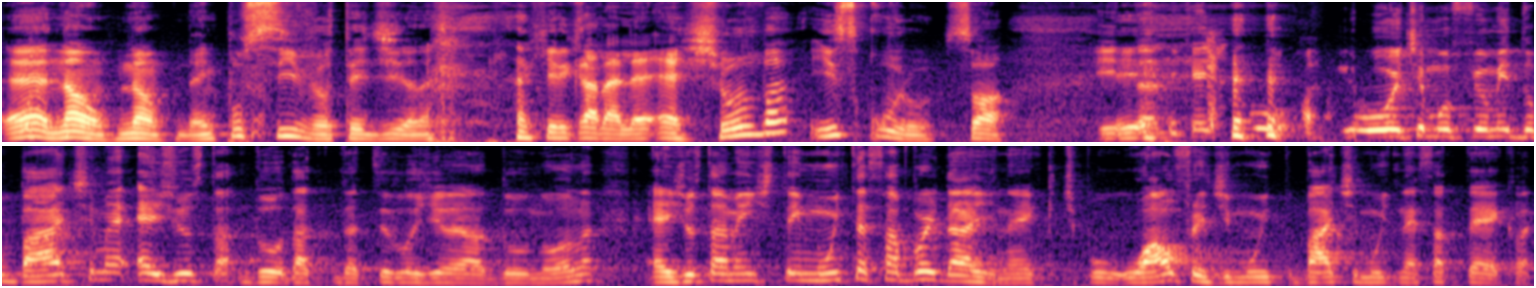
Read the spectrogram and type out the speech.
É, não, não. É impossível ter dia, né? Aquele caralho. É, é chuva e escuro só. E E- tanto que, tipo, o último filme do Batman é justa do, da, da trilogia do Nolan, é justamente, tem muito essa abordagem, né? Que, tipo, o Alfred muito, bate muito nessa tecla.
